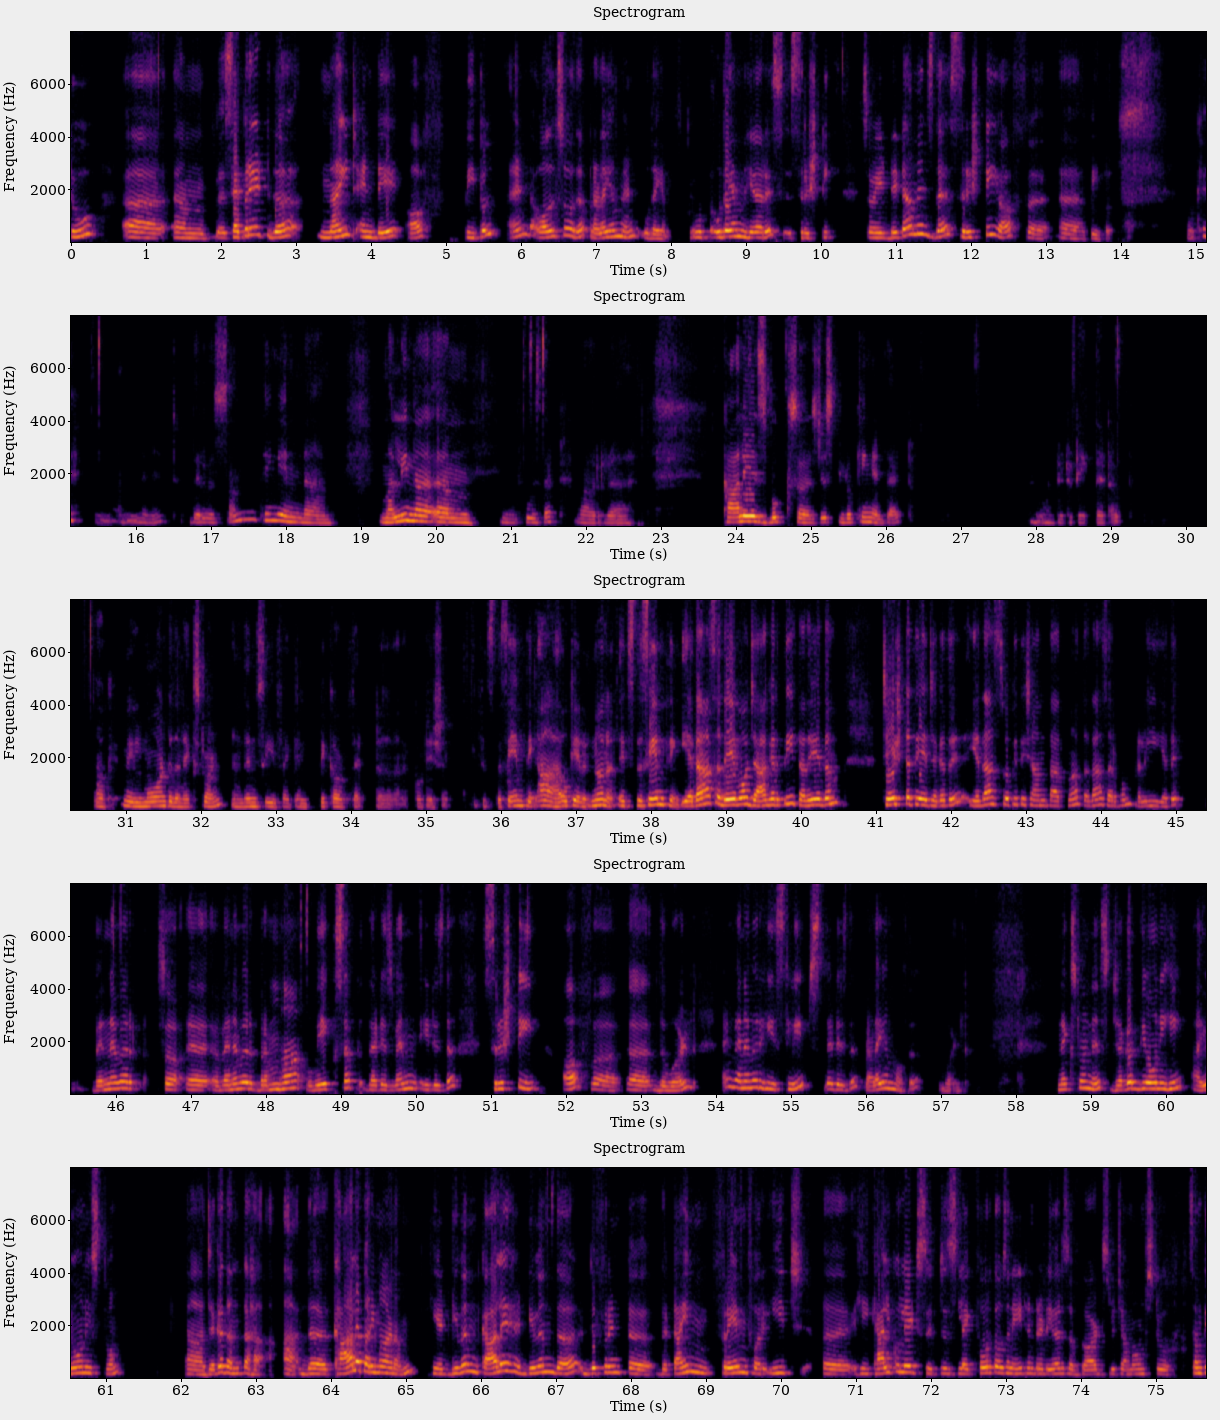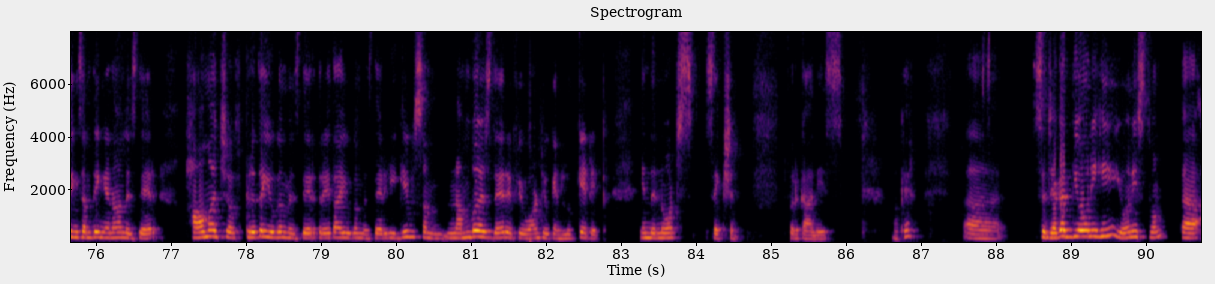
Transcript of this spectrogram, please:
to uh, um, separate the night and day of people and also the pralayam and udayam. Udayam here is srishti. So it determines the srishti of uh, uh, people. Okay, one minute. There was something in uh, Malina, um, who is that? Or uh, Kale's book. So I was just looking at that. I wanted to take that out. Okay, we'll move on to the next one and then see if I can pick out that uh, quotation. If it's the same thing. Ah, okay. No, no, it's the same thing. Yada sadevo jagarti tadedam cheshtate jagat yada swapiti shantatma tada sarvam praliyate. Whenever, so uh, whenever Brahma wakes up, that is when it is the srishti of uh, uh, the world. And whenever he sleeps, that is the pralayam of the world. Next one is Jagadyonihi Ayonistvam uh, Jagadantaha. Uh, the Kala Parimanam, he had given, Kale had given the different, uh, the time frame for each, uh, he calculates it is like 4,800 years of gods, which amounts to something, something and all is there. How much of Krita Yugam is there, Treta Yugam is there. He gives some numbers there. If you want, you can look at it in the notes section for Kales. Okay. Uh, स जगद्योनिः योनिस्त्वम्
